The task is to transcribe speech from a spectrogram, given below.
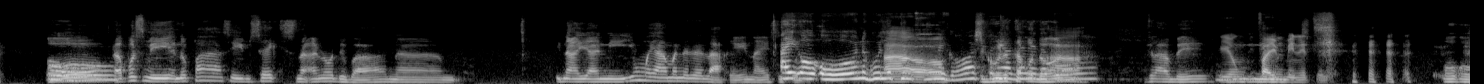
Oo. Oo. Tapos may ano pa, same sex na ano, 'di ba? Na inaya ni yung mayaman na lalaki, nice. Ay, oo. Nagulat Ah, din. Oh my gosh. Nagulat ako doon. ako. Grabe. yung Hindi five mo minutes. in-expect. Oo.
